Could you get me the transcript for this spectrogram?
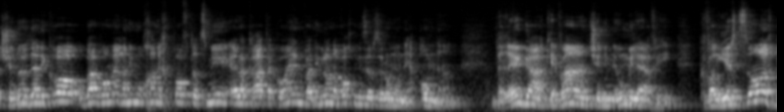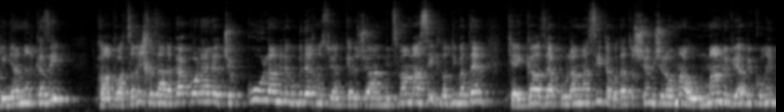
שאינו יודע לקרוא, הוא בא ואומר, אני מוכן לכפוף את עצמי אל הקראת הכהן ואני לא נבוך מזה וזה לא מונע. אמנם, ברגע, כיוון שנמנעו מלהביא, כבר יש צורך בעניין מרכזי. כלומר, כבר צריך איזו הנהגה כוללת שכולם ינהגו בדרך מסוימת כדי שהמצווה המעשית לא תיבטל, כי העיקר זה הפעולה המעשית, עבודת השם של האומה, האומה מביאה ביקורים.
